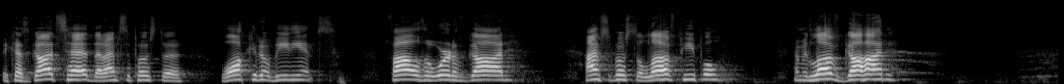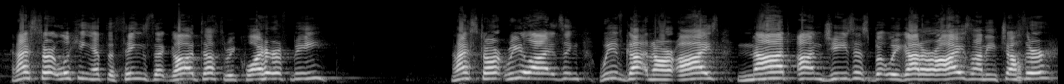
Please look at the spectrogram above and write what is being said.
Because God said that I'm supposed to walk in obedience, follow the word of God. I'm supposed to love people. I mean, love God. And I start looking at the things that God doth require of me. And I start realizing we've gotten our eyes not on Jesus, but we got our eyes on each other.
